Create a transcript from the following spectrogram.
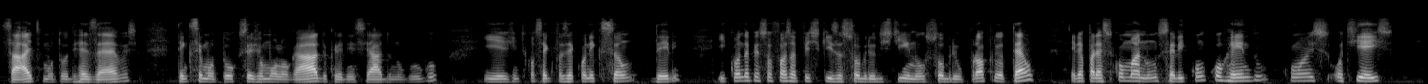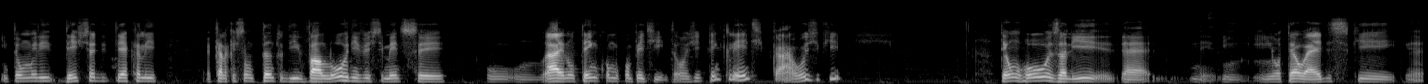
site, motor de reservas, tem que ser motor que seja homologado, credenciado no Google, e a gente consegue fazer a conexão dele. E quando a pessoa faz uma pesquisa sobre o destino ou sobre o próprio hotel, ele aparece como um anúncio ali concorrendo com as OTAs. Então ele deixa de ter aquele, aquela questão tanto de valor de investimento ser um, ah, eu não tenho como competir. Então a gente tem cliente, cara, hoje que tem um ROAS ali é, em, em, Hotel Eds que é,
